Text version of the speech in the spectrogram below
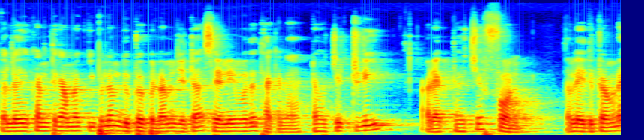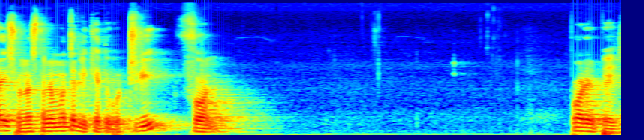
তাহলে এখান থেকে আমরা কী পেলাম? দুটো পেলাম, যেটা শ্রেণির মধ্যে থাকে না। একটা হচ্ছে ট্রি আর একটা হচ্ছে ফোন তাহলে এই দুটো আমরা এই শূন্যস্থানের মধ্যে লিখে দেবো ট্রি ফোন পরের পেজ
